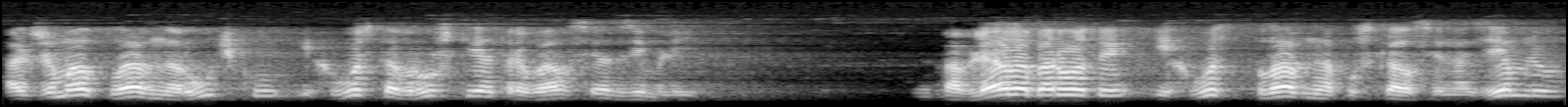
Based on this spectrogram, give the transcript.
Отжимал плавно ручку, и хвост овружки отрывался от земли. Сбавлял обороты, и хвост плавно опускался на землю,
